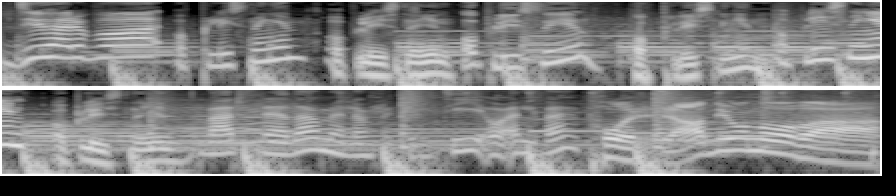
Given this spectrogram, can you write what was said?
Du hører på Opplysningen Opplysningen. Opplysningen. Opplysningen. Opplysningen Opplysningen. hver fredag mellom klokken 10 og 11. På Radio Nova.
